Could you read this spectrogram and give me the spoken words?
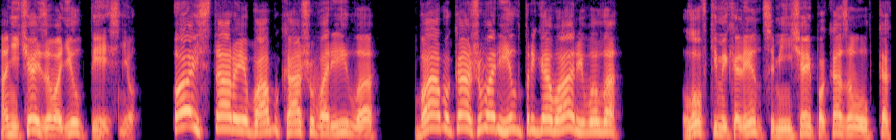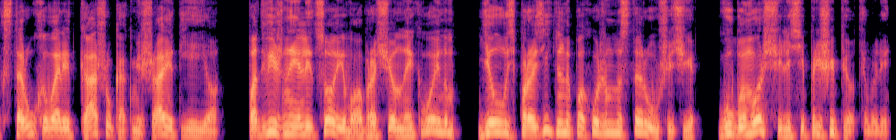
а Нечай заводил песню. «Ой, старая баба кашу варила! Баба кашу варил, приговаривала!» Ловкими коленцами Нечай показывал, как старуха варит кашу, как мешает ее. Подвижное лицо его, обращенное к воинам, делалось поразительно похожим на старушечье, губы морщились и пришепетывали.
